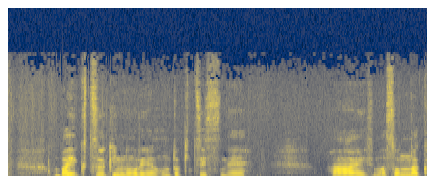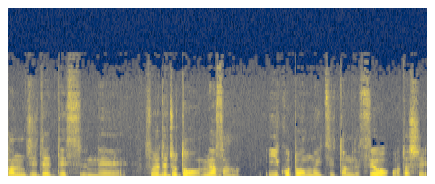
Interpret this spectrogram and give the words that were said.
バイク通勤の俺にはほんときついっすね。はい。まあそんな感じでですね。それでちょっと皆さんいいことを思いついたんですよ。私。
